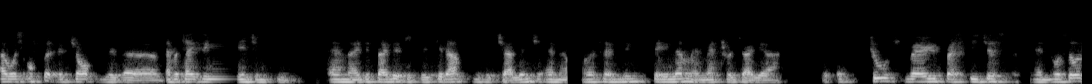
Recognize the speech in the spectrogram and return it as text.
I was offered a job with an advertising agency, and I decided to take it up as a challenge. And I was handling Salem and Metro Jaya, two very prestigious, and also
